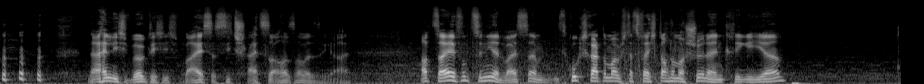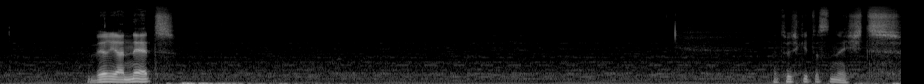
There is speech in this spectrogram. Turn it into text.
Nein, nicht wirklich. Ich weiß, das sieht scheiße aus, aber ist egal. Hauptsache funktioniert, weißt du. Jetzt gucke ich gerade nochmal, ob ich das vielleicht doch nochmal schöner hinkriege hier. Wäre ja nett. Natürlich geht das nicht.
